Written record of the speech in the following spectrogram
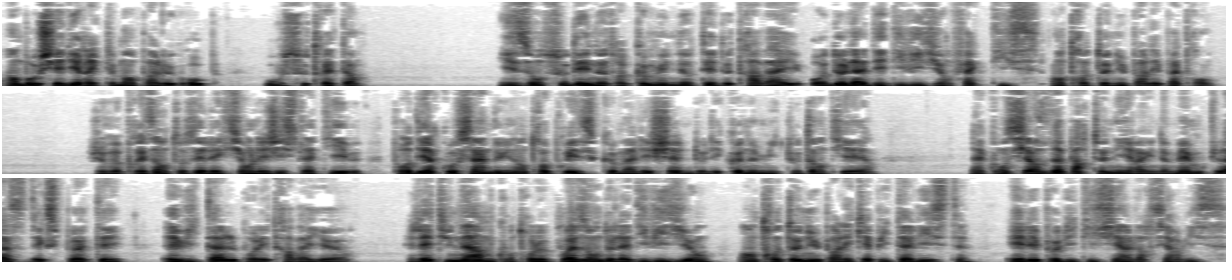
embauchés directement par le groupe ou sous-traitants. Ils ont soudé notre communauté de travail au-delà des divisions factices entretenues par les patrons. Je me présente aux élections législatives pour dire qu'au sein d'une entreprise comme à l'échelle de l'économie tout entière, la conscience d'appartenir à une même classe d'exploités est vitale pour les travailleurs. Elle est une arme contre le poison de la division entretenue par les capitalistes et les politiciens à leur service.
